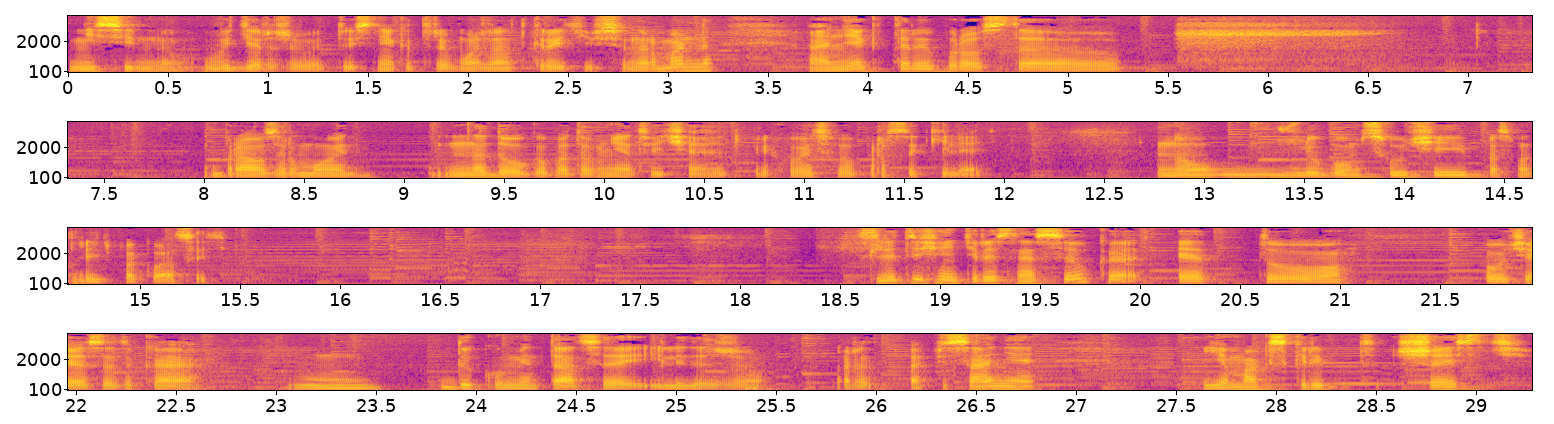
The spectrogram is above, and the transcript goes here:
не сильно выдерживает. То есть некоторые можно открыть и все нормально, а некоторые просто браузер мой надолго потом не отвечает. Приходится его просто килять. Но в любом случае посмотреть, поквацать. Следующая интересная ссылка – это, получается, такая документация или даже описание Emacs 6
